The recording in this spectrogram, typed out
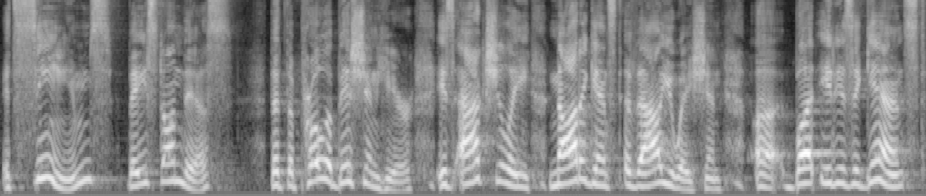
It seems, based on this, that the prohibition here is actually not against evaluation, uh, but it is against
